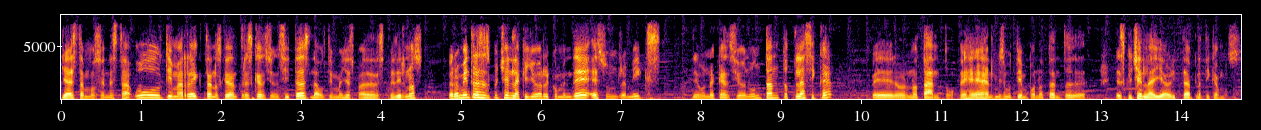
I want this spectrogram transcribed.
Ya estamos en esta última recta, nos quedan tres cancioncitas, la última ya es para despedirnos. Pero mientras escuchen la que yo recomendé, es un remix de una canción un tanto clásica, pero no tanto. Al mismo tiempo no tanto. Escúchenla y ahorita platicamos.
